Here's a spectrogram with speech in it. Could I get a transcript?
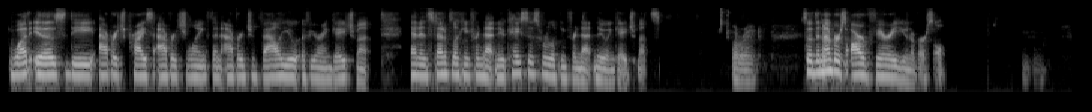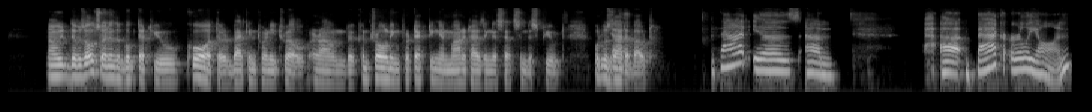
what is the average price, average length, and average value of your engagement? And instead of looking for net new cases, we're looking for net new engagements. All right. So the uh, numbers are very universal. Now, there was also another book that you co authored back in 2012 around uh, controlling, protecting, and monetizing assets in dispute. What was yes. that about? That is um, uh, back early on,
